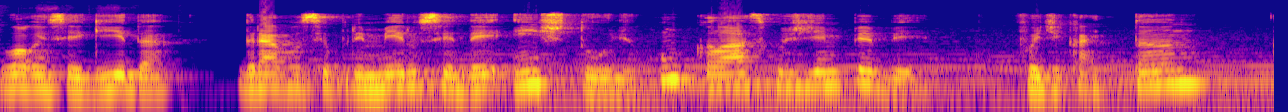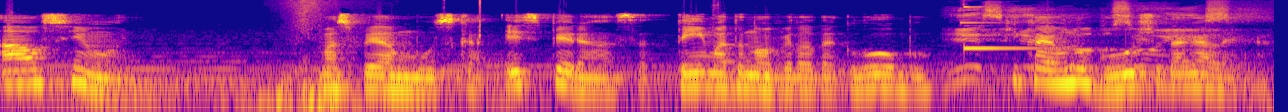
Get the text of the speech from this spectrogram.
Logo em seguida, grava seu primeiro CD em estúdio com clássicos de MPB. Foi de Caetano a Alcione mas foi a música Esperança, tema da novela da Globo, que caiu no gosto da galera.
